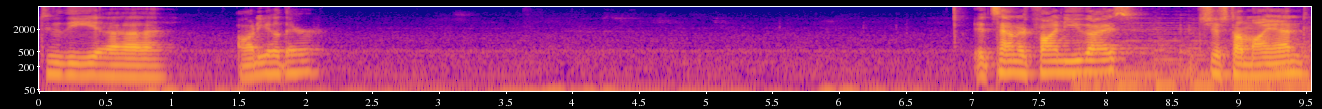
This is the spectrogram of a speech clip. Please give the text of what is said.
to the uh, audio there? It sounded fine to you guys? It's just on my end?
